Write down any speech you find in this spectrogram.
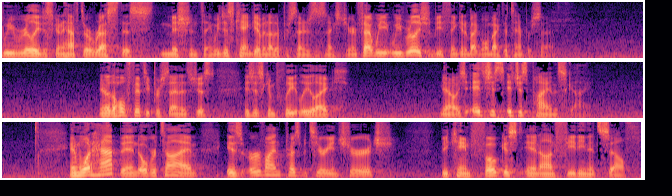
we really just going to have to arrest this mission thing. We just can't give another percentage this next year. In fact, we, we really should be thinking about going back to 10%. You know, the whole 50% is just, is just completely like, you know, it's, it's, just, it's just pie in the sky. And what happened over time is Irvine Presbyterian Church became focused in on feeding itself,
